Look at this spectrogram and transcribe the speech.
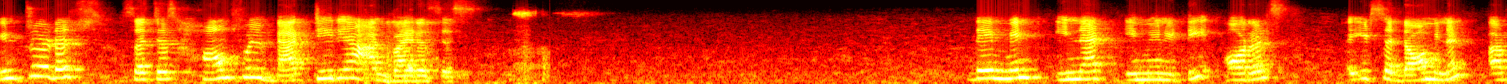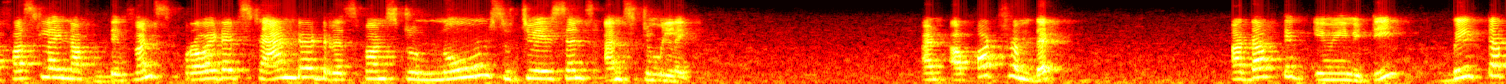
intruders such as harmful bacteria and viruses. They meant innate immunity or else it's a dominant or first line of defense provided standard response to known situations and stimuli. And apart from that, adaptive immunity built up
